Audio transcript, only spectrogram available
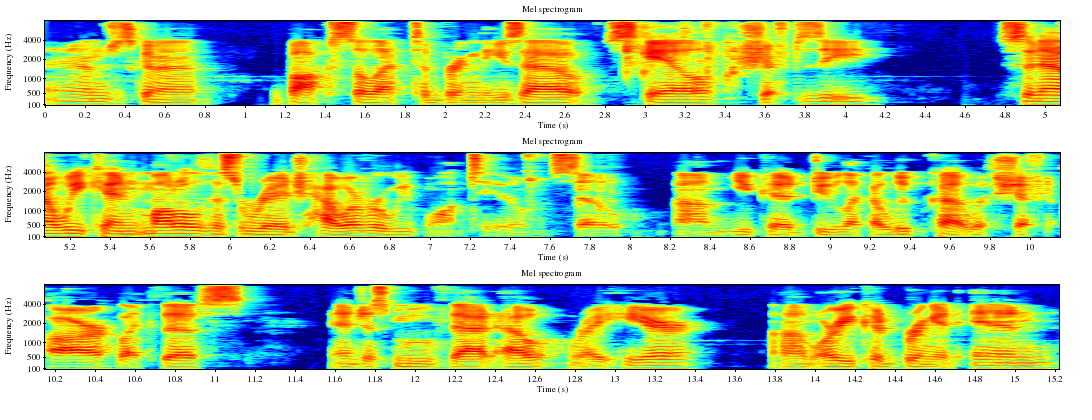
And I'm just going to box select to bring these out. Scale, Shift Z. So now we can model this ridge however we want to. So um, you could do like a loop cut with Shift R like this and just move that out right here. Um, or you could bring it in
